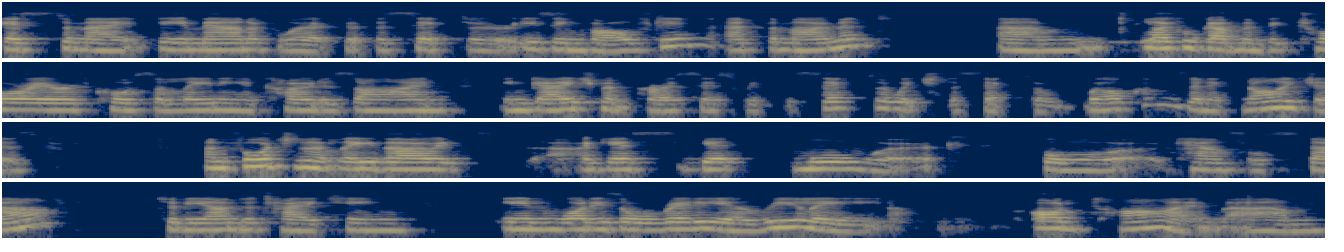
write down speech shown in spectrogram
underestimate the amount of work that the sector is involved in at the moment. Um, local government Victoria, of course, are leading a co-design engagement process with the sector, which the sector welcomes and acknowledges. Unfortunately, though, it's, I guess, yet more work for council staff to be undertaking in what is already a really odd time. Um,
